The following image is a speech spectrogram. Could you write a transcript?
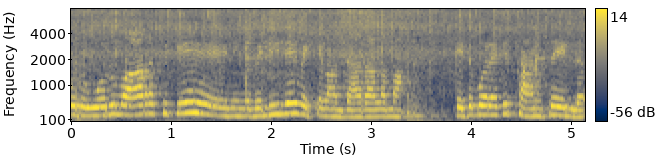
ஒரு ஒரு வாரத்துக்கே நீங்கள் வெளியிலே வைக்கலாம் தாராளமாக கெட்டு போகிறதுக்கு சான்ஸே இல்லை.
